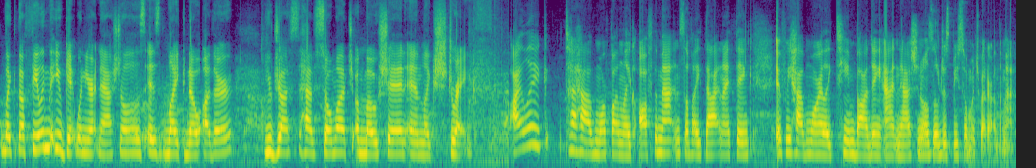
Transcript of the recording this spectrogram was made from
like the feeling that you get when you're at nationals is like no other. You just have so much emotion and like strength. I like to have more fun like off the mat and stuff like that and I think if we have more like team bonding at nationals it'll just be so much better on the mat.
